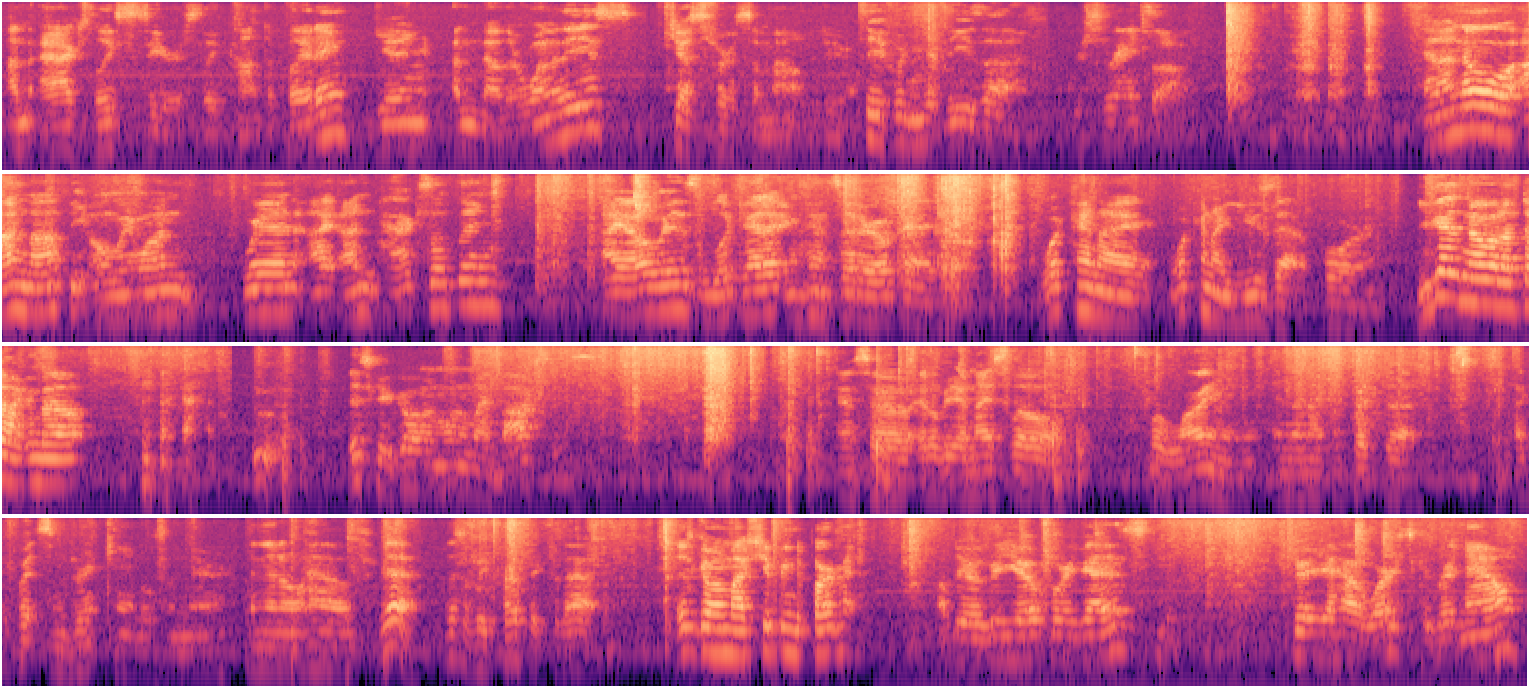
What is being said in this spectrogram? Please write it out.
I'm actually seriously contemplating getting another one of these just for some Mountain Dew. See if we can get these uh, restraints off. And I know I'm not the only one. When I unpack something, I always look at it and consider, okay, what can I what can I use that for? You guys know what I'm talking about? Ooh, this could go in one of my boxes and so it'll be a nice little little lining, and then I can put the I can put some drink candles in there, and then I'll have yeah, this will be perfect for that. This go in my shipping department. I'll do a video for you guys, show you how it works. Because right now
